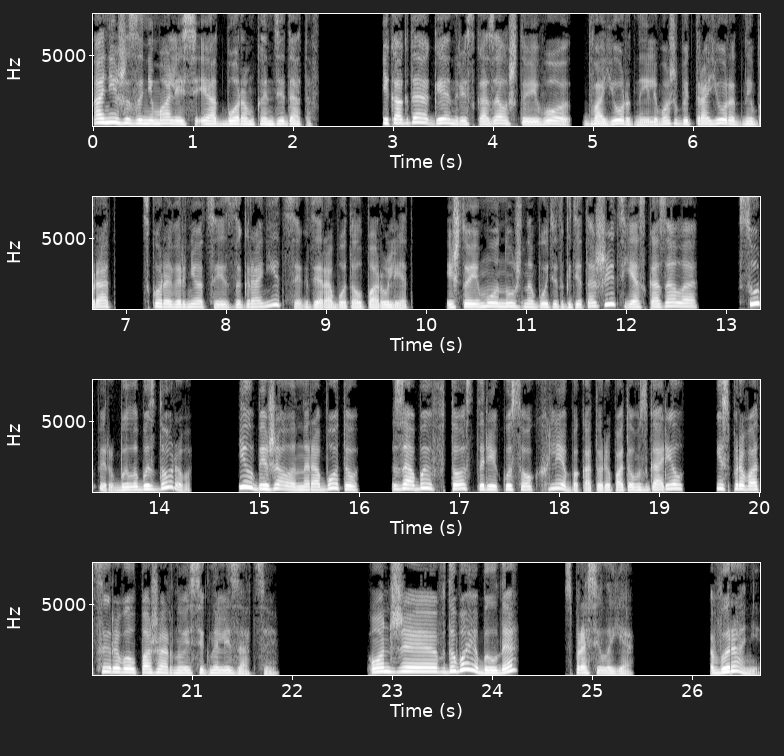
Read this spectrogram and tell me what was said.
Они же занимались и отбором кандидатов. И когда Генри сказал, что его двоюродный или, может быть, троюродный брат скоро вернется из-за границы, где работал пару лет, и что ему нужно будет где-то жить, я сказала «Супер, было бы здорово», и убежала на работу, забыв в тостере кусок хлеба, который потом сгорел и спровоцировал пожарную сигнализацию. «Он же в Дубае был, да?» — спросила я. «В Иране.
